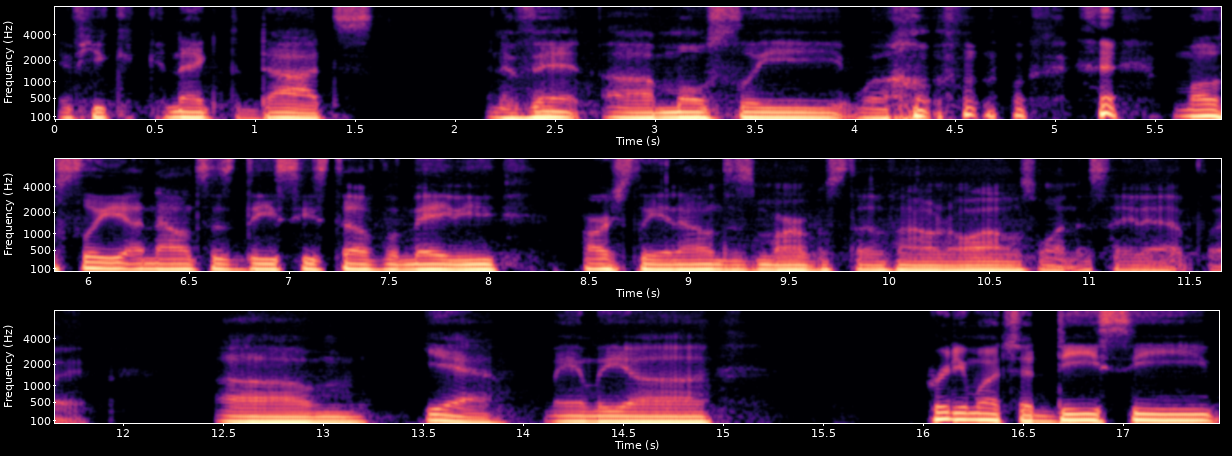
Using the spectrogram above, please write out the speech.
if you can connect the dots, an event uh, mostly, well, mostly announces DC stuff, but maybe partially announces Marvel stuff. I don't know. I was wanting to say that, but um, yeah, mainly uh, pretty much a DC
